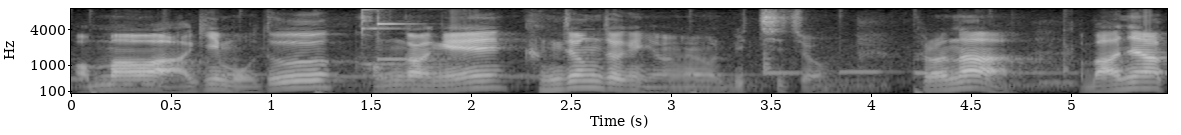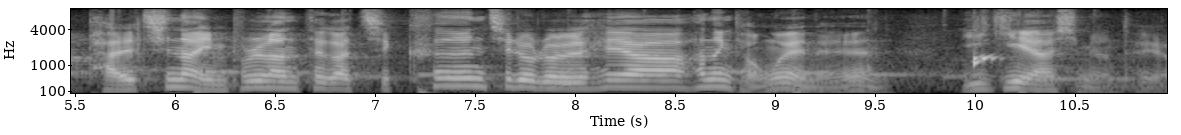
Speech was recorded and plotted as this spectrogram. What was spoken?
엄마와 아기 모두 건강에 긍정적인 영향을 미치죠. 그러나 만약 발치나 임플란트 같이 큰 치료를 해야 하는 경우에는 이기에 하시면 돼요.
